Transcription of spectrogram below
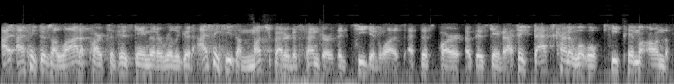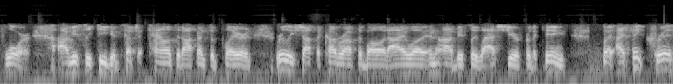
I, I think there's a lot of parts of his game that are really good. I think he's a much better defender than Keegan was at this part of his game. And I think that's kind of what will keep him on the floor. Obviously, Keegan's such a talented offensive player and really shot the cover off the ball at Iowa and obviously last year for the Kings. But I think Kris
